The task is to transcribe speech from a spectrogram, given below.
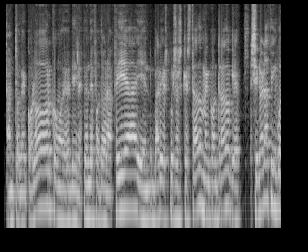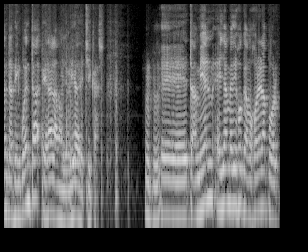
tanto de color como de dirección de fotografía y en varios cursos que he estado me he encontrado que si no era 50-50 era la mayoría de chicas. Eh, también ella me dijo que a lo mejor era por,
